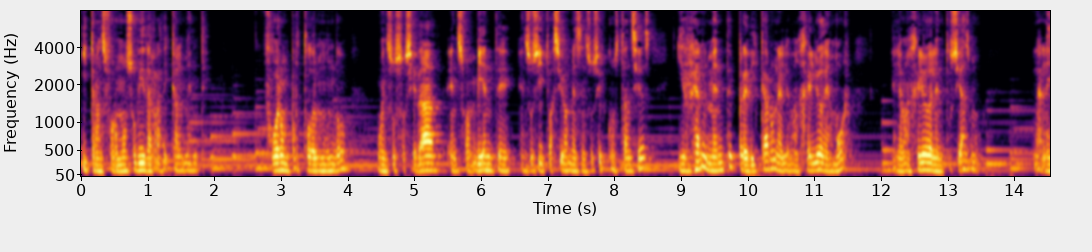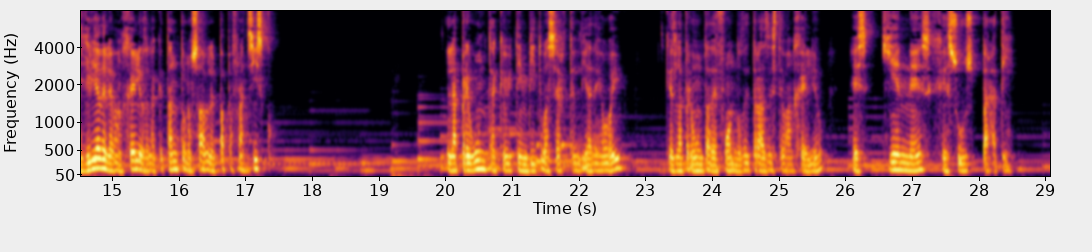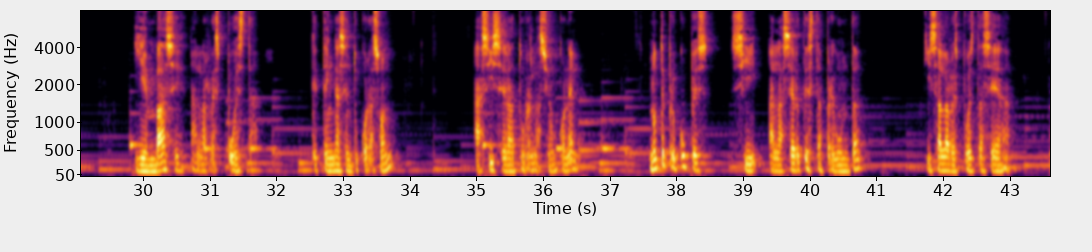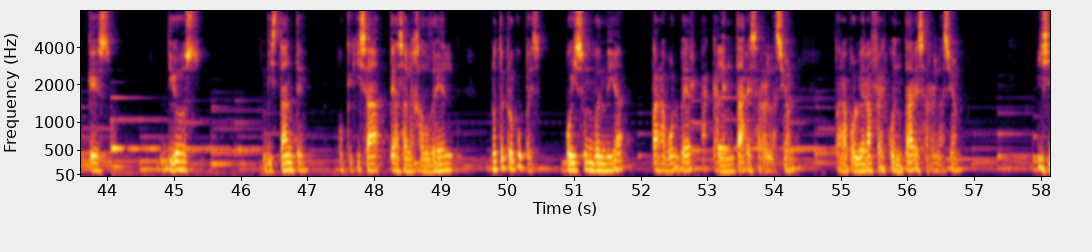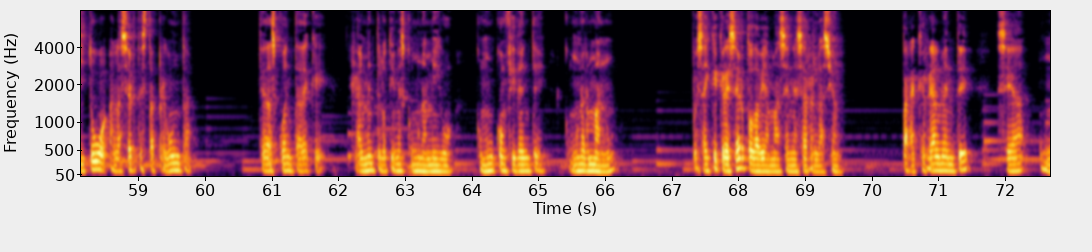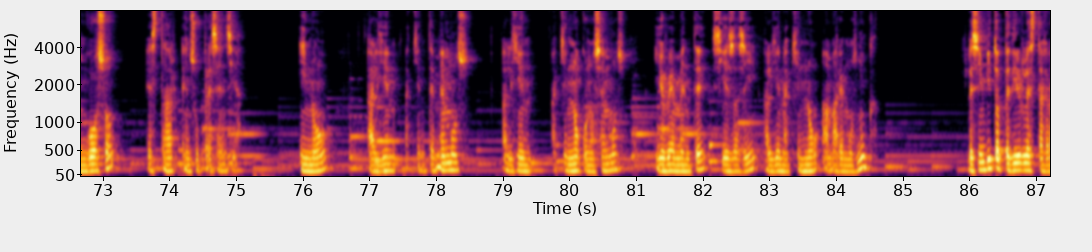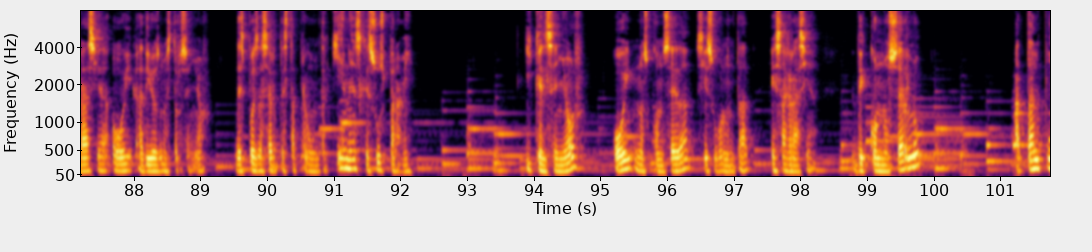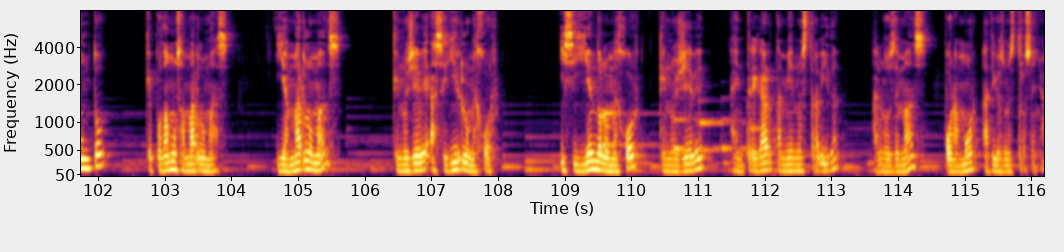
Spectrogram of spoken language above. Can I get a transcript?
y transformó su vida radicalmente. Fueron por todo el mundo o en su sociedad, en su ambiente, en sus situaciones, en sus circunstancias, y realmente predicaron el Evangelio de amor, el Evangelio del entusiasmo, la alegría del Evangelio de la que tanto nos habla el Papa Francisco. La pregunta que hoy te invito a hacerte el día de hoy, que es la pregunta de fondo detrás de este Evangelio, es ¿quién es Jesús para ti? Y en base a la respuesta que tengas en tu corazón, así será tu relación con Él. No te preocupes si al hacerte esta pregunta, quizá la respuesta sea que es Dios distante o que quizá te has alejado de Él, no te preocupes. Hoy es un buen día para volver a calentar esa relación, para volver a frecuentar esa relación. Y si tú al hacerte esta pregunta te das cuenta de que realmente lo tienes como un amigo, como un confidente, como un hermano, pues hay que crecer todavía más en esa relación para que realmente sea un gozo estar en su presencia y no alguien a quien tememos, alguien a quien no conocemos y obviamente, si es así, alguien a quien no amaremos nunca. Les invito a pedirle esta gracia hoy a Dios nuestro Señor, después de hacerte esta pregunta, ¿quién es Jesús para mí? Y que el Señor hoy nos conceda, si es su voluntad, esa gracia de conocerlo a tal punto que podamos amarlo más y amarlo más que nos lleve a seguir lo mejor y siguiendo lo mejor que nos lleve a entregar también nuestra vida a los demás por amor a Dios nuestro Señor.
